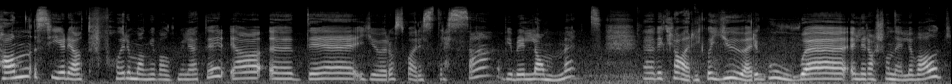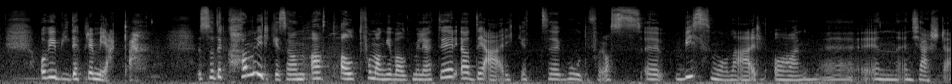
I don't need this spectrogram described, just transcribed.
han sier det at for mange valgmuligheter ja, eh, det gjør oss bare stressa. Vi blir lammet. Vi klarer ikke å gjøre gode eller rasjonelle valg. Og vi blir deprimerte. Så det kan virke som at altfor mange valgmuligheter ja, det er ikke et eh, gode for oss. Eh, hvis målet er å ha en, eh, en, en kjæreste.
